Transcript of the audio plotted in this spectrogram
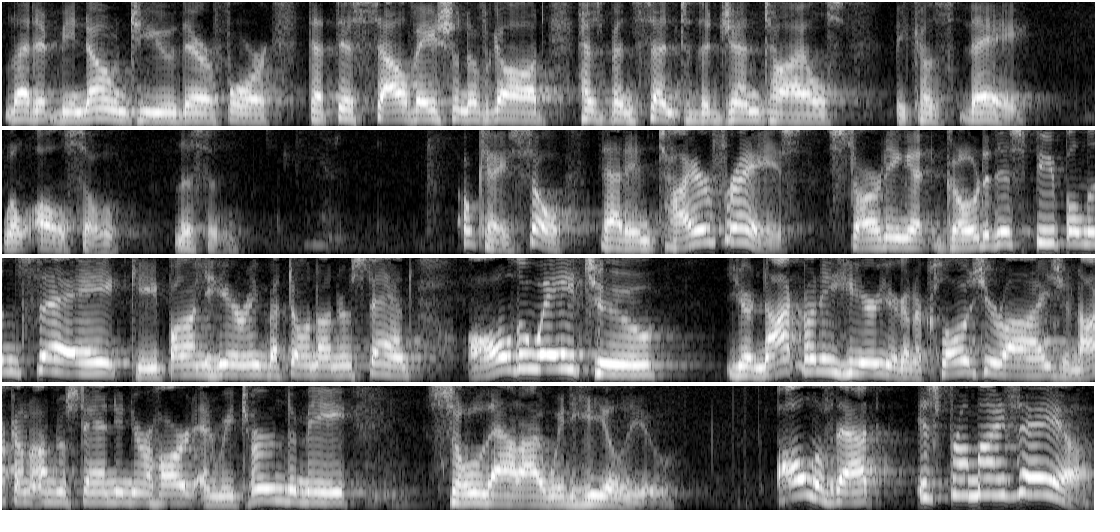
Let it be known to you, therefore, that this salvation of God has been sent to the Gentiles because they will also listen. Okay, so that entire phrase, starting at go to this people and say, keep on hearing but don't understand, all the way to you're not going to hear, you're going to close your eyes, you're not going to understand in your heart, and return to me so that I would heal you. All of that is from Isaiah.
